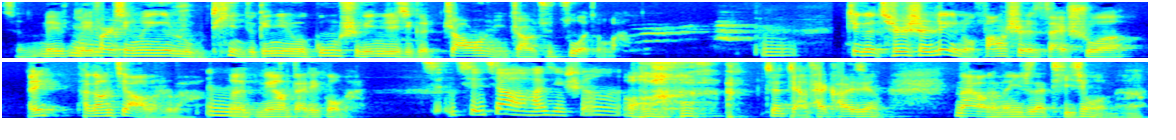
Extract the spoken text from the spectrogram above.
就没没法形成一个 routine，就给你一个公式，给你这几个招儿，你照着去做就完了。嗯，这个其实是另一种方式在说，哎，他刚叫了是吧？那领养代替购买。”叫叫了好几声了。哦，这讲太开心了，那有可能一直在提醒我们啊，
